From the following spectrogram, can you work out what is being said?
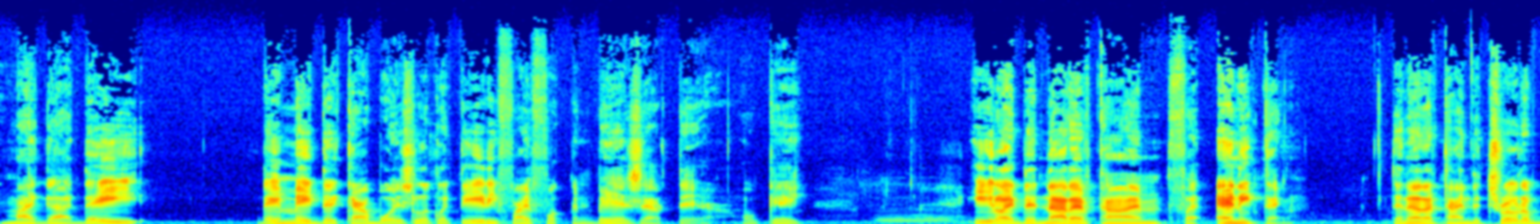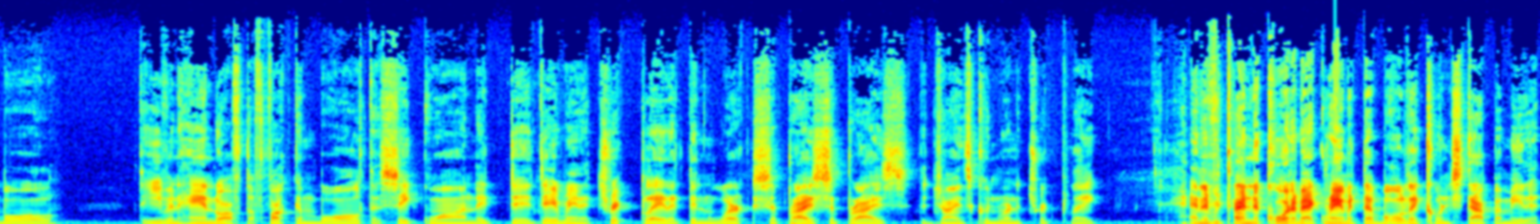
my God, they they made the Cowboys look like the 85 fucking Bears out there. Okay. Eli did not have time for anything. Did not have time to throw the ball, to even hand off the fucking ball to Saquon. They, they, they ran a trick play that didn't work. Surprise, surprise. The Giants couldn't run a trick play. And every time the quarterback ran with the ball, they couldn't stop him either.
